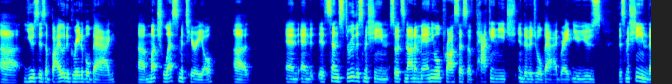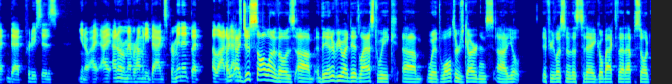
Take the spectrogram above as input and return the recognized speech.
uh, uses a biodegradable bag, uh, much less material, and and it sends through this machine. So it's not a manual process of packing each individual bag. Right, you use this machine that that produces you know I, I, don't remember how many bags per minute but a lot of I, I, just saw one of those um, the interview i did last week um, with walters gardens uh, you'll if you're listening to this today go back to that episode.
